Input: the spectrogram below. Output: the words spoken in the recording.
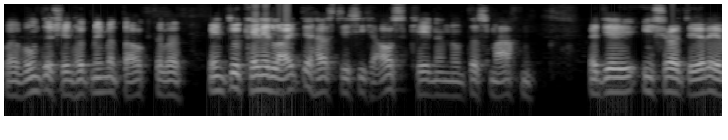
war wunderschön, hat mir immer taugt, aber wenn du keine Leute hast, die sich auskennen und das machen, weil die Installateure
